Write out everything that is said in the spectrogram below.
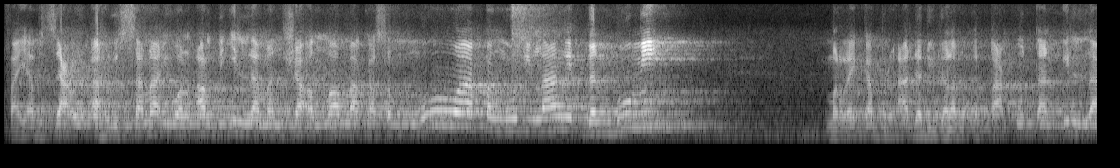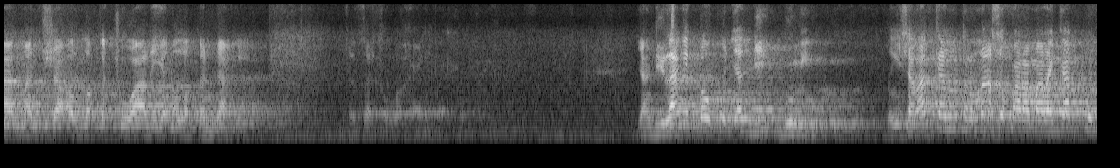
Fayafza'u ahlus sama'i wal ardi illa man Allah maka semua penghuni langit dan bumi mereka berada di dalam ketakutan illa man Allah kecuali yang Allah kehendaki. Jazakallahu yang di langit maupun yang di bumi. Mengisyaratkan termasuk para malaikat pun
